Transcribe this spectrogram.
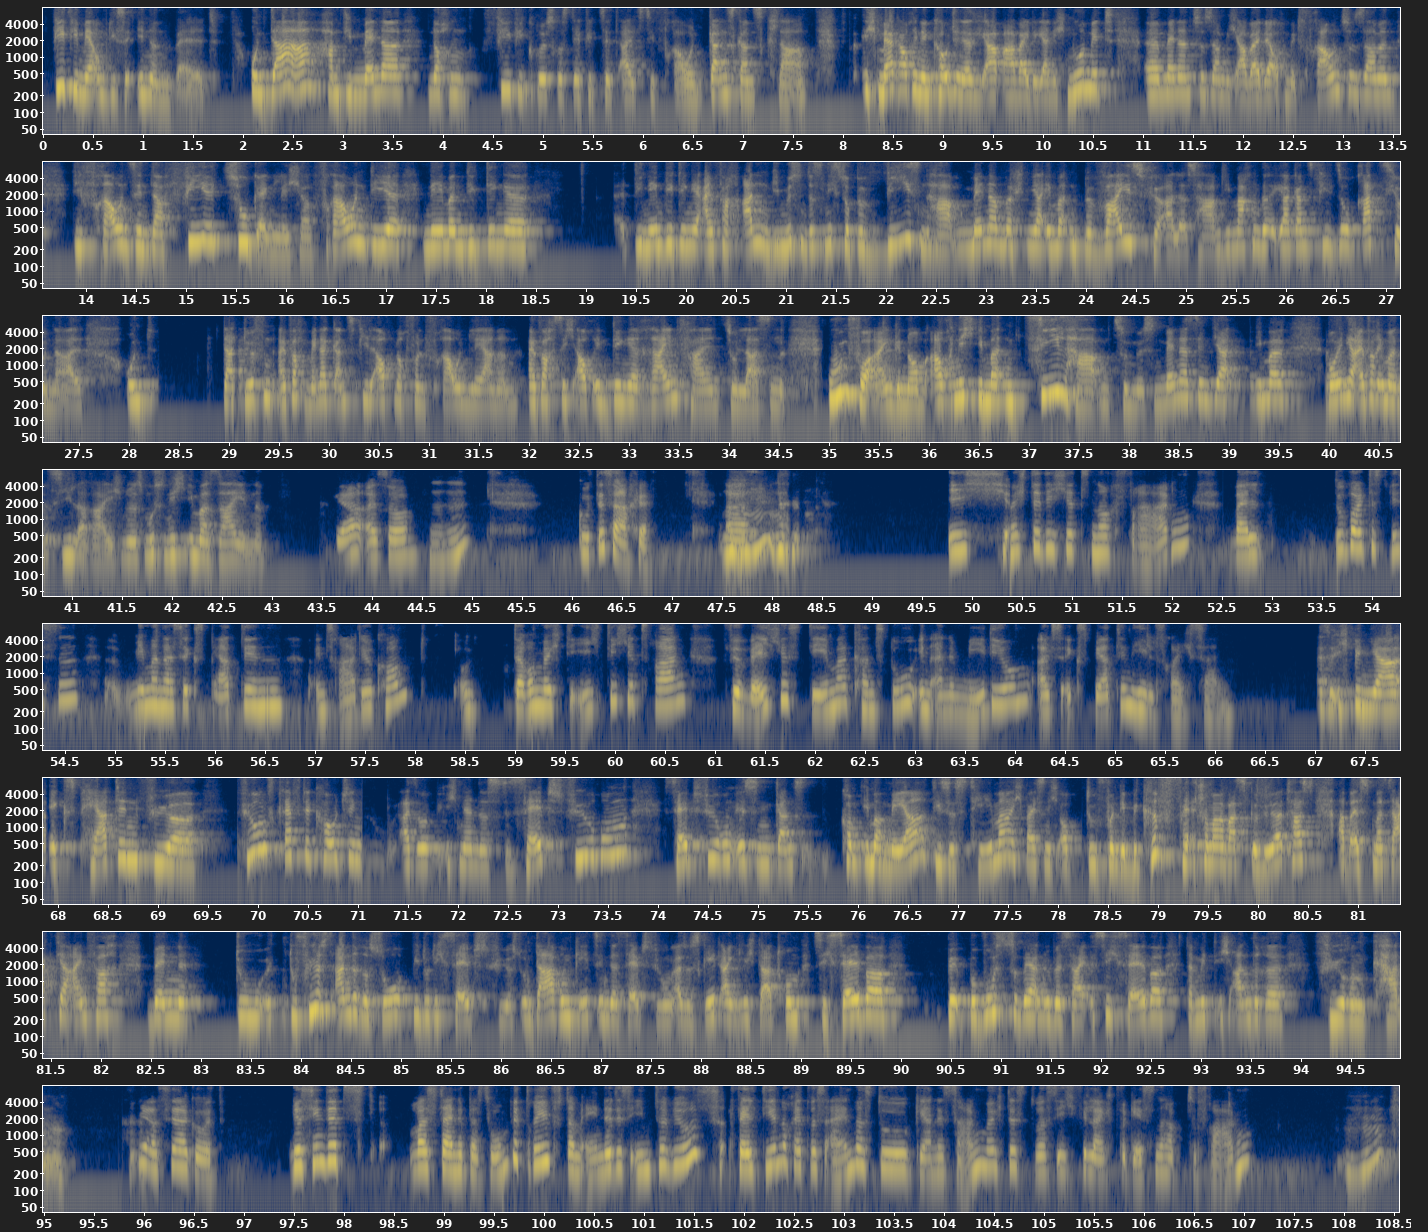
Viel, viel mehr um diese Innenwelt. Und da haben die Männer noch ein viel, viel größeres Defizit als die Frauen. Ganz, ganz klar ich merke auch in den Coaching, dass ich arbeite ja nicht nur mit äh, Männern zusammen, ich arbeite auch mit Frauen zusammen. Die Frauen sind da viel zugänglicher. Frauen, die nehmen die Dinge die nehmen die Dinge einfach an, die müssen das nicht so bewiesen haben. Männer möchten ja immer einen Beweis für alles haben. Die machen ja ganz viel so rational. Und da dürfen einfach Männer ganz viel auch noch von Frauen lernen. Einfach sich auch in Dinge reinfallen zu lassen. Unvoreingenommen, auch nicht immer ein Ziel haben zu müssen. Männer sind ja immer, wollen ja einfach immer ein Ziel erreichen. Und es muss nicht immer sein. Ja, also, mh. gute Sache. Mhm. Äh, ich möchte dich jetzt noch fragen, weil du wolltest wissen, wie man als Expertin ins Radio kommt. Und Darum möchte ich dich jetzt fragen, für welches Thema kannst du in einem Medium als Expertin hilfreich sein? Also ich bin ja Expertin für Führungskräfte-Coaching. Also ich nenne das Selbstführung. Selbstführung ist ein ganz, kommt immer mehr, dieses Thema. Ich weiß nicht, ob du von dem Begriff schon mal was gehört hast, aber es, man sagt ja einfach, wenn du, du führst andere so, wie du dich selbst führst. Und darum geht's in der Selbstführung. Also es geht eigentlich darum, sich selber be bewusst zu werden über sich selber, damit ich andere führen kann. Ja, sehr gut. Wir sind jetzt, was deine Person betrifft, am Ende des Interviews. Fällt dir noch etwas ein, was du gerne sagen möchtest, was ich vielleicht vergessen habe zu fragen? Mhm.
